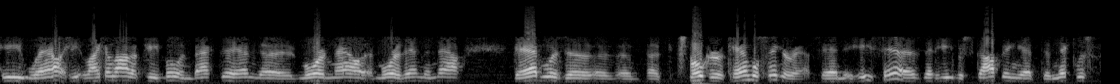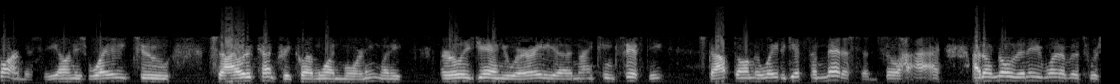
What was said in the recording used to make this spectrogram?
he well, he like a lot of people, and back then, uh, more now, more then than now, Dad was a, a, a smoker of Camel cigarettes, and he says that he was stopping at the Nicklaus Pharmacy on his way to Scioto Country Club one morning when he, early January uh, 1950, stopped on the way to get some medicine. So I, I don't know that any one of us were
